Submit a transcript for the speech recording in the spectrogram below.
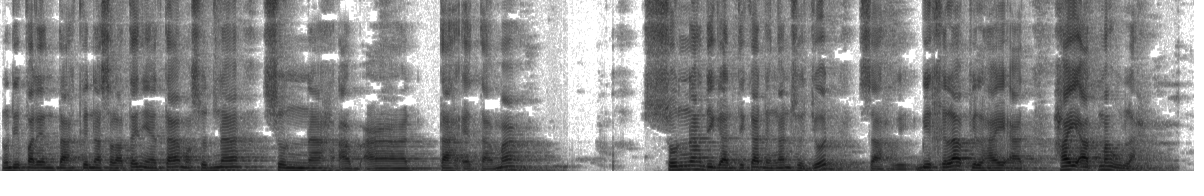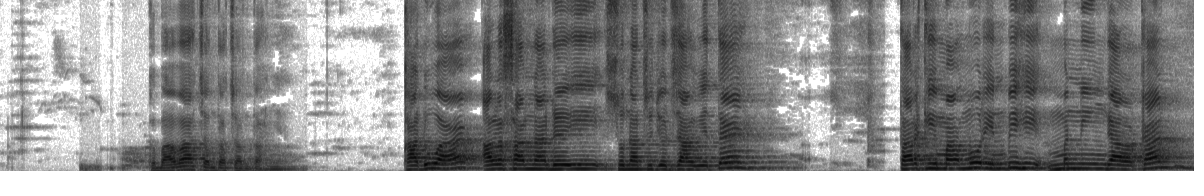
nu diparentahkeun salatnya eta maksudna sunnah abad. Tah eta mah sunnah digantikan dengan sujud sahwi. Bi khilafil hayat. Hayat mah ulah. Ke bawah contoh-contohnya. Kedua alasan deui sunat sujud sahwi teh tarki makmurin bihi meninggalkan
